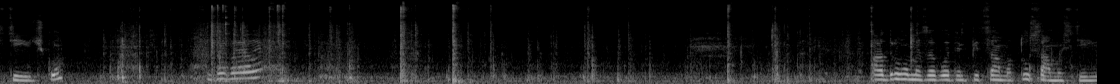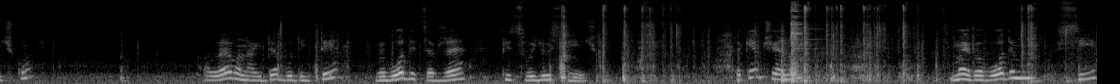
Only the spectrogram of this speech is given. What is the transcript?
стіючку. Завели. А другу ми заводимо під саму ту саму стіючку. Але вона йде, буде йти, виводиться вже під свою стіючку. Таким чином ми виводимо всі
